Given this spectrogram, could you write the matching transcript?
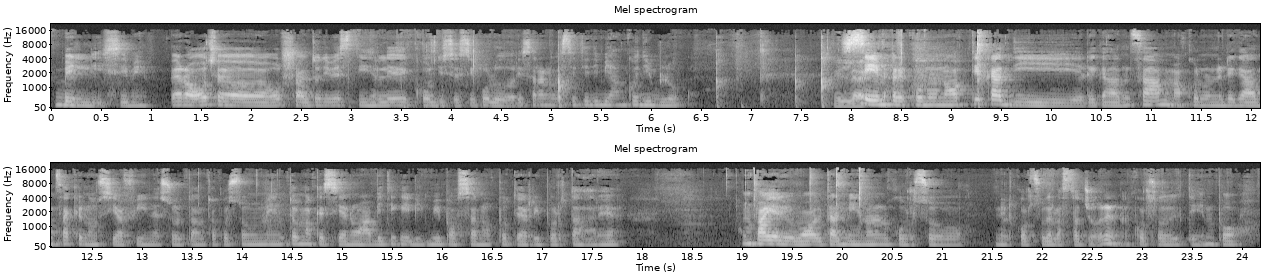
bellissimi, però cioè, ho scelto di vestirli con gli stessi colori, saranno vestiti di bianco e di blu. Il... Sempre con un'ottica di eleganza, ma con un'eleganza che non sia fine soltanto a questo momento, ma che siano abiti che i bimbi possano poter riportare un paio di volte almeno nel corso, nel corso della stagione, nel corso del tempo.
